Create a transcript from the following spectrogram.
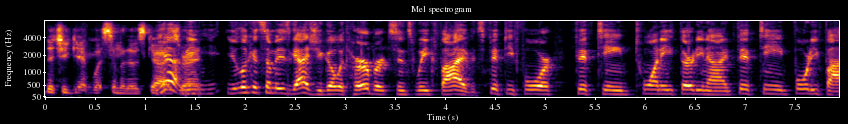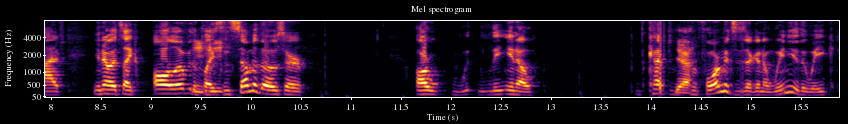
that you get with some of those guys, yeah, right? I mean, you look at some of these guys, you go with Herbert since week 5, it's 54, 15, 20, 39, 15, 45. You know, it's like all over the mm-hmm. place and some of those are are you know, kind of yeah. performances are going to win you the week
